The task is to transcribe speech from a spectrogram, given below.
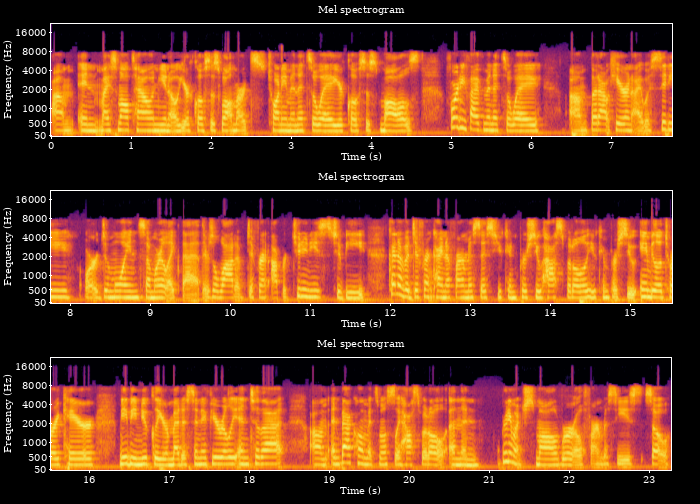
um, in my small town, you know, your closest Walmart's 20 minutes away, your closest mall's 45 minutes away. Um, but out here in Iowa City or Des Moines, somewhere like that, there's a lot of different opportunities to be kind of a different kind of pharmacist. You can pursue hospital, you can pursue ambulatory care, maybe nuclear medicine if you're really into that. Um, and back home, it's mostly hospital and then pretty much small rural pharmacies. So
